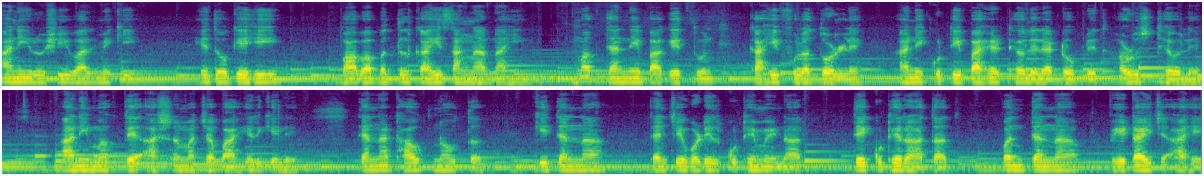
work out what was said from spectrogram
आणि ऋषी वाल्मिकी हे दोघेही बाबाबद्दल काही सांगणार नाही. मग त्यांनी बागेतून काही फुलं तोडले आणि कुटीबाहेर ठेवलेल्या टोपलीत हळूच ठेवले आणि मग ते आश्रमाच्या बाहेर गेले. त्यांना ठाऊक नव्हतं की त्यांना त्यांचे वडील कुठे मिळणार ते कुठे राहतात पण त्यांना भेटायचे आहे.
